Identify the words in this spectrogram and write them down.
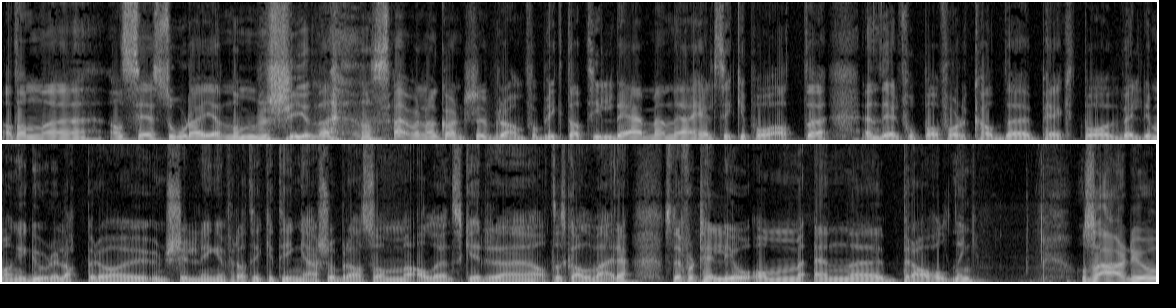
at han, uh, han, ser sola gjennom skyene, og så er vel han kanskje programforplikta til det, men jeg er helt sikker på at uh, en del fotballfolk hadde pekt på veldig mange gule lapper og unnskyldninger for at ikke ting er så bra som alle ønsker at det skal være. Så det forteller jo om en bra holdning. Og så er det jo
